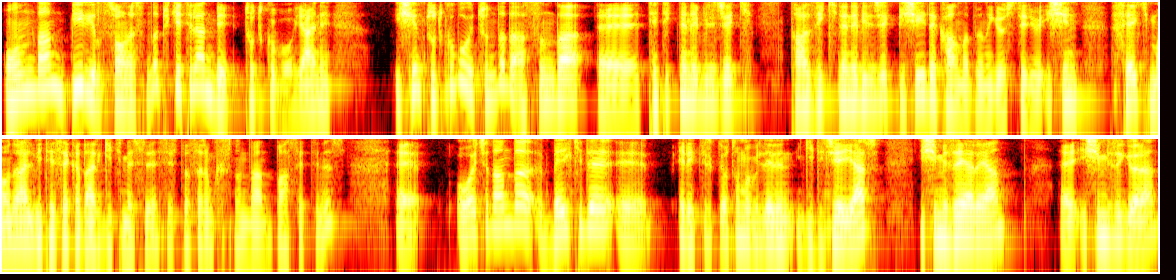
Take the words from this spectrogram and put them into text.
Ondan bir yıl sonrasında tüketilen bir tutku bu. Yani işin tutku boyutunda da aslında e, tetiklenebilecek, taziklenebilecek bir şey de kalmadığını gösteriyor. İşin fake manuel vitese kadar gitmesi. Siz tasarım kısmından bahsettiniz. E, o açıdan da belki de e, elektrikli otomobillerin gideceği yer işimize yarayan e, işimizi gören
